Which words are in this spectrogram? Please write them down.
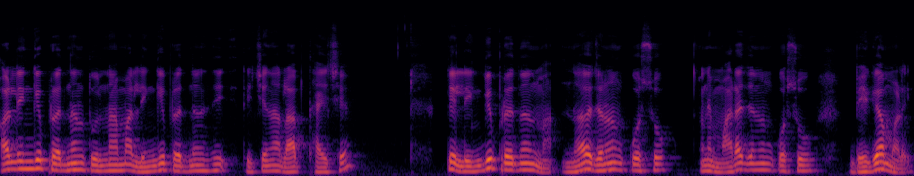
અલિંગી પ્રજનન તુલનામાં લિંગી પ્રજ્ઞાથી નીચેના લાભ થાય છે કે લિંગી પ્રજ્ઞાનમાં નર જનન કોષો અને મારા જનન કોષો ભેગા મળે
